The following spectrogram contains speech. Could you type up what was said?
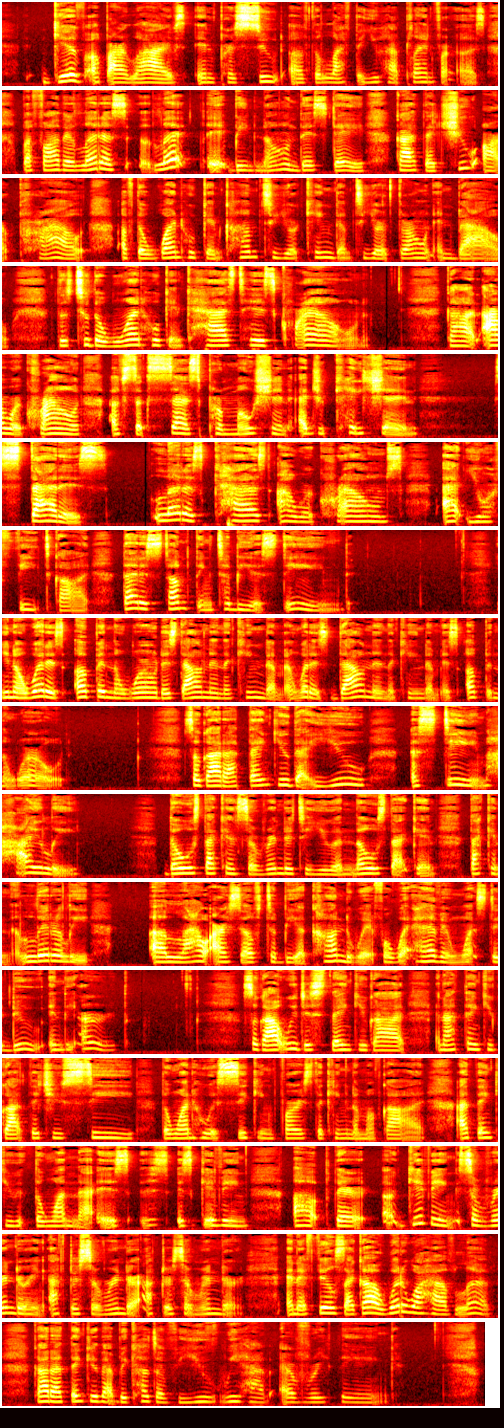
give up our lives in pursuit of the life that you have planned for us. But Father, let us let it be known this day, God, that you are proud of the one who can come to your kingdom, to your throne and bow, to the one who can cast his crown. God, our crown of success, promotion, education, status. Let us cast our crowns at your feet, God. That is something to be esteemed. You know, what is up in the world is down in the kingdom, and what is down in the kingdom is up in the world. So, God, I thank you that you esteem highly those that can surrender to you and those that can that can literally allow ourselves to be a conduit for what heaven wants to do in the earth. So, God, we just thank you, God. And I thank you, God, that you see the one who is seeking first the kingdom of God. I thank you, the one that is is, is giving up their uh, giving, surrendering after surrender after surrender. And it feels like, God, what do I have left? God, I thank you that because of you, we have everything.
